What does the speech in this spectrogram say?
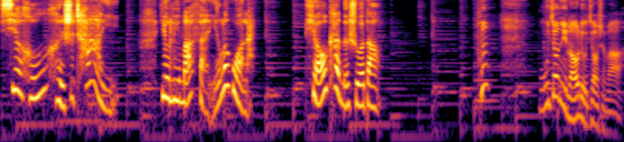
谢恒很是诧异，又立马反应了过来，调侃的说道：“哼，不叫你老柳叫什么？”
